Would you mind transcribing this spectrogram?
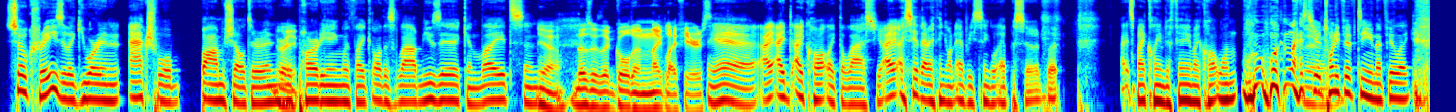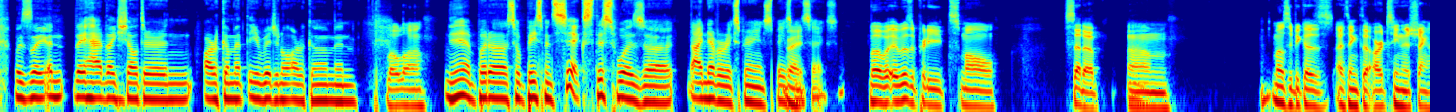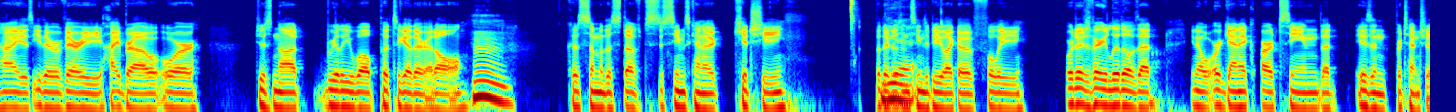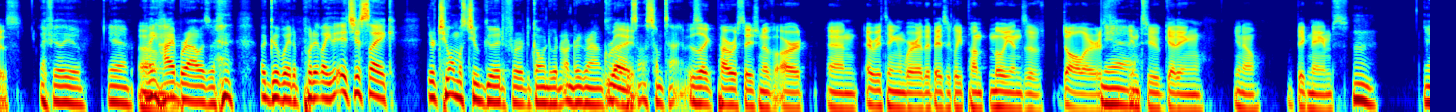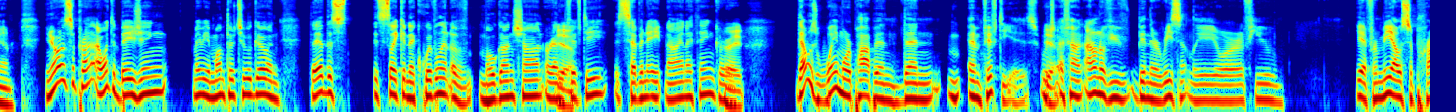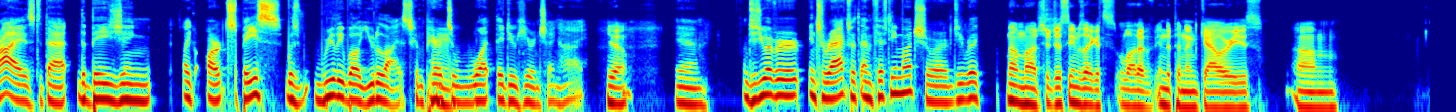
so crazy. Like you are in an actual bomb shelter and you're partying with like all this loud music and lights and yeah, those are the golden nightlife years. Yeah, I, I I call it like the last year. I, I say that I think on every single episode, but it's my claim to fame. I caught one one last year, 2015. I feel like was like, and they had like shelter and Arkham at the original Arkham, and Lola. yeah. But uh, so Basement Six. This was uh, I never experienced Basement Right. Six. Well, it was a pretty small setup. Mm. Um, mostly because I think the art scene in Shanghai is either very highbrow or just not really well put together at all. Hmm. Because some of the stuff just seems kind of kitschy, but there Yeah. doesn't seem to be like a fully, or there's very little of that, you know, organic art scene that isn't pretentious. I feel you. Yeah, I think Um, highbrow is a a good way to put it. Like it's just like they're too almost too good for going to an underground club Right. sometimes. It was like Power Station of art and everything where they basically pump millions of dollars Yeah. into getting, you know, big names. Hmm. Yeah. You know, I was surprised. I went to Beijing maybe a month or two ago, and they had this. It's like an equivalent of Moganshan or Yeah. M50. It's seven, eight, nine, I think. Or Right. that was way more popping than M- M50 is, which Yeah. I found. I don't know if you've been there recently or if you. Yeah, for me, I was surprised that the Beijing like art space was really well utilized compared Hmm. to what they do here in Shanghai. Yeah. Yeah. Did you ever interact with M50 much, or do you really? Not much. It just seems like it's a lot of independent galleries. Um,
